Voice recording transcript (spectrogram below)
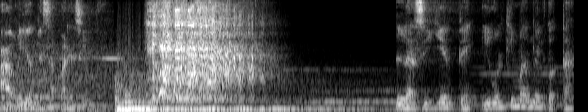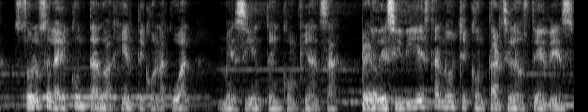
habían desaparecido. La siguiente y última anécdota solo se la he contado a gente con la cual me siento en confianza, pero decidí esta noche contársela a ustedes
